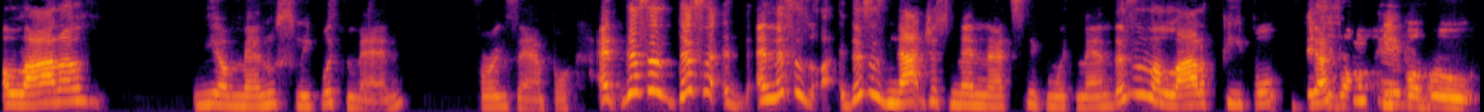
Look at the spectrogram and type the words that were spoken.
a lot of you know men who sleep with men, for example, and this is this and this is this is not just men that sleeping with men. This is a lot of people. This just is all people who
